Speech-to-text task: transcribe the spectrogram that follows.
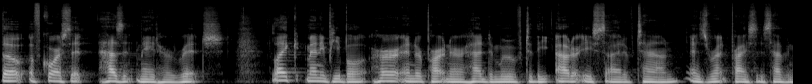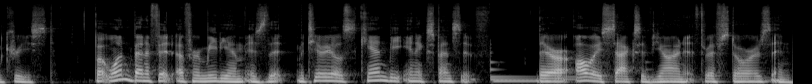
though, of course, it hasn't made her rich. Like many people, her and her partner had to move to the outer east side of town as rent prices have increased. But one benefit of her medium is that materials can be inexpensive. There are always sacks of yarn at thrift stores, and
